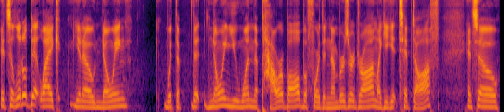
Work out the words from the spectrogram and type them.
It's a little bit like, you know, knowing with the, the knowing you won the Powerball before the numbers are drawn, like you get tipped off. And so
